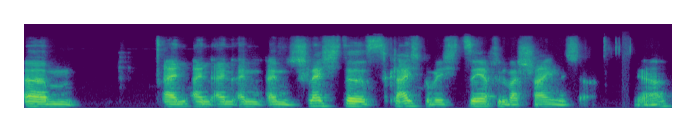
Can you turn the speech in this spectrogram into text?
ähm, ein, ein, ein, ein, ein schlechtes Gleichgewicht sehr viel wahrscheinlicher. Ja?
